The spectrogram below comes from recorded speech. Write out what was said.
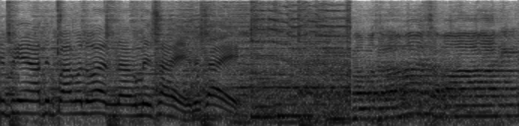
Ang ating Panguluhan ng mensahe. Mensahe. Salamat sa mga aking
